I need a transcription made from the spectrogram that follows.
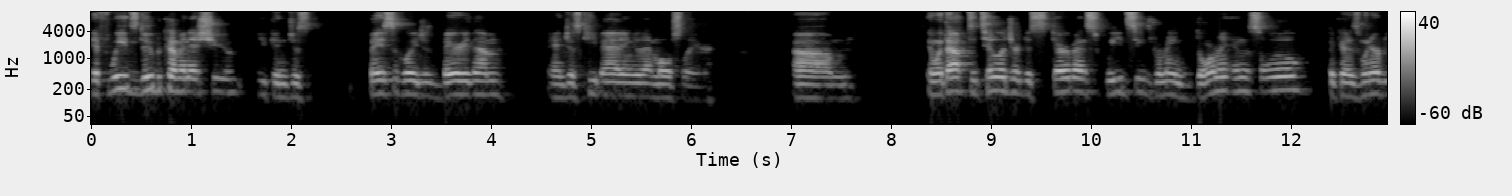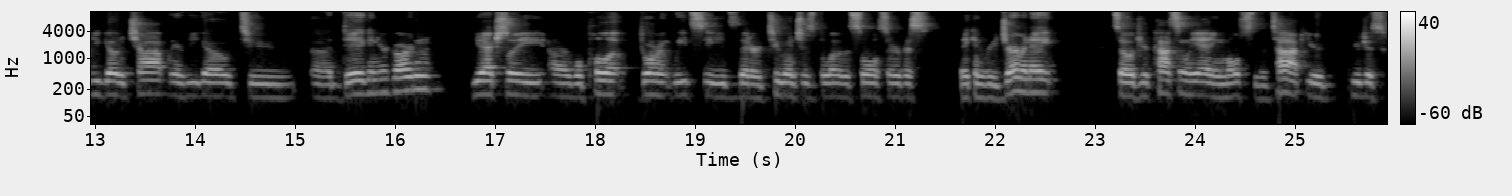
if weeds do become an issue, you can just basically just bury them and just keep adding to that mulch layer. Um, and without the tillage or disturbance, weed seeds remain dormant in the soil because whenever you go to chop, whenever you go to uh, dig in your garden, you actually uh, will pull up dormant weed seeds that are two inches below the soil surface. They can regerminate. So if you're constantly adding mulch to the top, you're, you're just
